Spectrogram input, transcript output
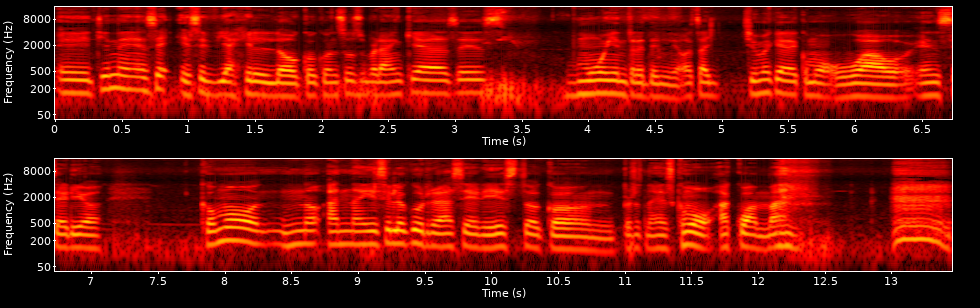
eh, tiene ese, ese viaje loco con sus branquias, es muy entretenido. O sea, yo me quedé como, wow, en serio. ¿Cómo no, a nadie se le ocurrió hacer esto con personajes como Aquaman?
